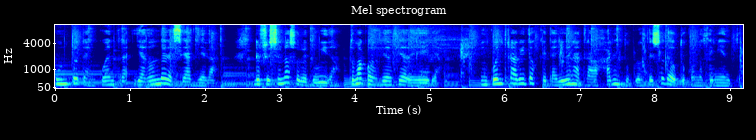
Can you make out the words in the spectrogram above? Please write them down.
punto te encuentras y a dónde deseas llegar. Reflexiona sobre tu vida, toma conciencia de ella. Encuentra hábitos que te ayuden a trabajar en tu proceso de autoconocimiento.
